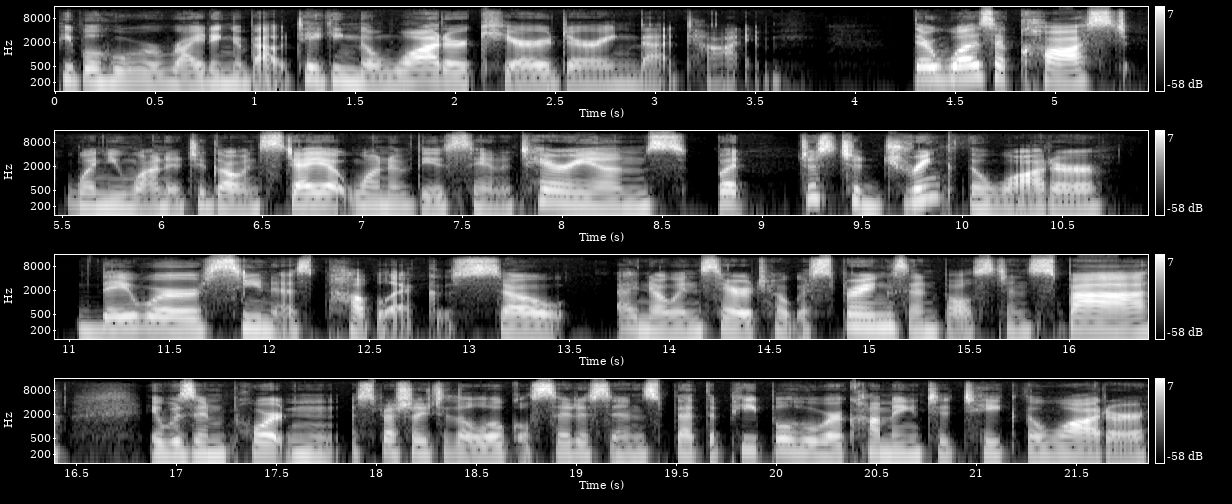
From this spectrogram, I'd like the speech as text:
people who were writing about taking the water cure during that time. There was a cost when you wanted to go and stay at one of these sanitariums, but just to drink the water, they were seen as public. So I know in Saratoga Springs and Ballston Spa, it was important, especially to the local citizens, that the people who were coming to take the water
